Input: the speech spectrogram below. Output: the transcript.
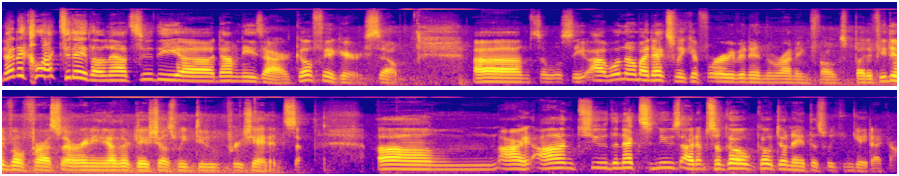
9 o'clock today, they'll announce who the uh, nominees are. Go figure. So, um, so we'll see. Uh, we'll know by next week if we're even in the running, folks. But if you did vote for us or any other gay shows, we do appreciate it. So, um, all right, on to the next news item. So go go donate this week in gay.com.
